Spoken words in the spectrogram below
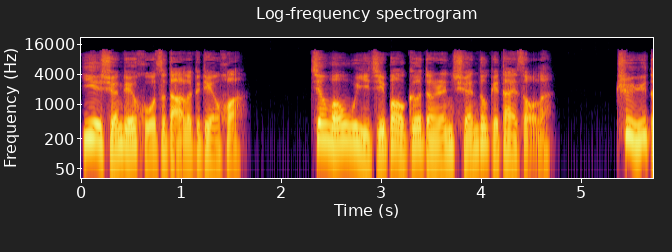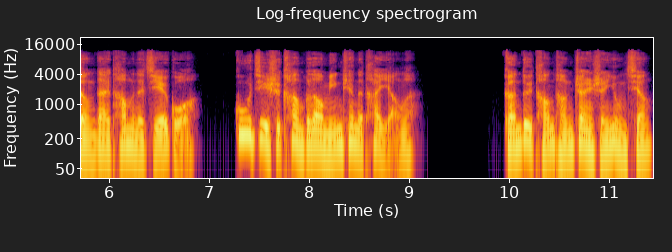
叶璇给虎子打了个电话，将王五以及豹哥等人全都给带走了。至于等待他们的结果，估计是看不到明天的太阳了。敢对堂堂战神用枪！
